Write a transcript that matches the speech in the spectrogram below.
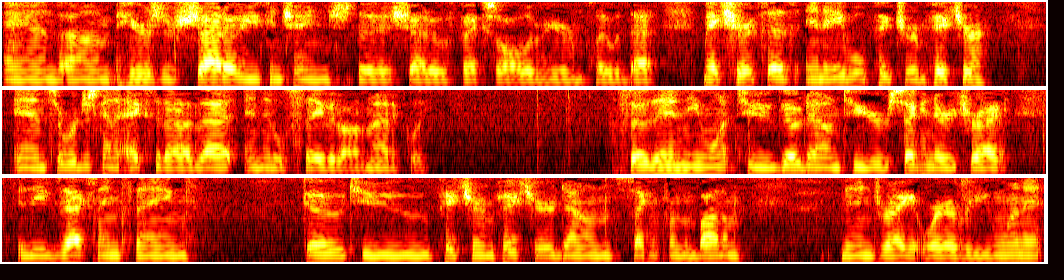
And um, here's your shadow. You can change the shadow effects all over here and play with that. Make sure it says enable picture in picture. And so we're just going to exit out of that and it'll save it automatically. So then you want to go down to your secondary track do the exact same thing. Go to picture in picture down second from the bottom. Then drag it wherever you want it.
